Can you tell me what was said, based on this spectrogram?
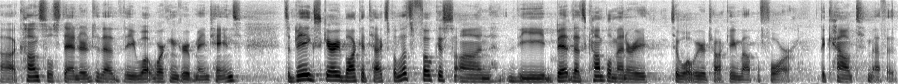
uh, console standard that the What Working Group maintains. It's a big, scary block of text, but let's focus on the bit that's complementary to what we were talking about before, the count method.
